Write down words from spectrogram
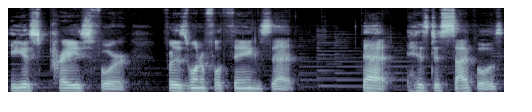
He gives praise for for these wonderful things that that his disciples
